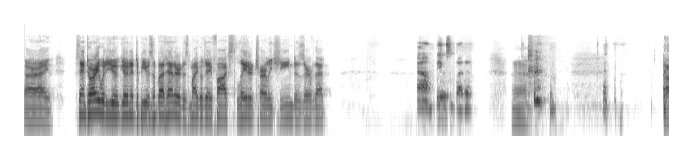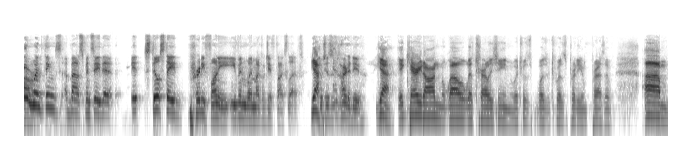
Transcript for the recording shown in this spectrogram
All right. Santori, would you have given it to Beavis and Butthead, or does Michael J. Fox, later Charlie Sheen, deserve that? Um, Beavis and Butthead. Uh, I think all one of the things about Spin City that it still stayed pretty funny even when Michael J. Fox left, yeah, which is hard to do. Yeah, it carried on well with Charlie Sheen, which was was which was pretty impressive. Um,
